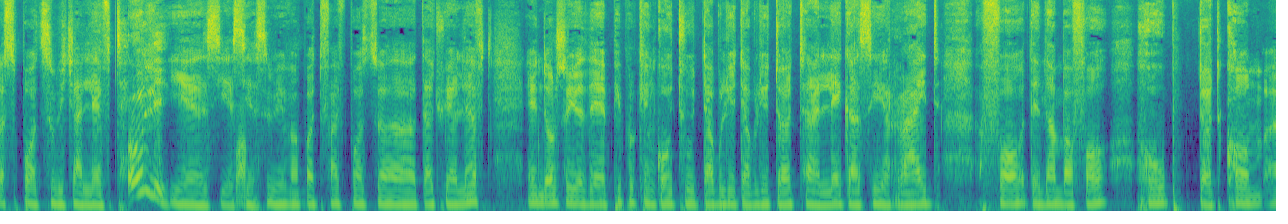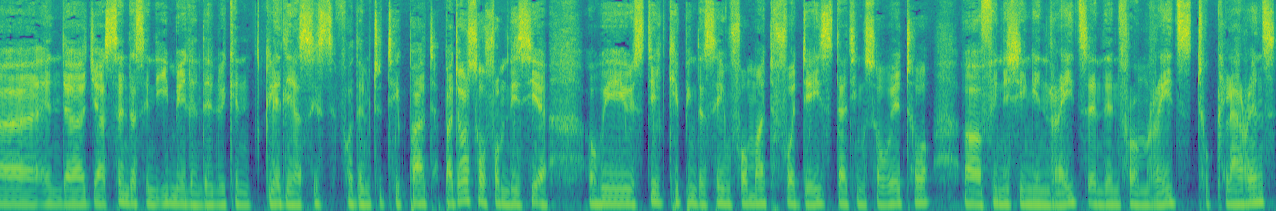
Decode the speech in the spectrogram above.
uh, spots which are left. Only? Yes, yes, Wow. yes. We have about five spots uh, that we are left, and also uh, the people can go to www.legacyride for the number four hope com uh, and uh, just send us an email and then we can gladly assist for them to take part but also from this year uh, we're still keeping the same format for days starting soweto uh, finishing in Reitz and then from Reitz to clarence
